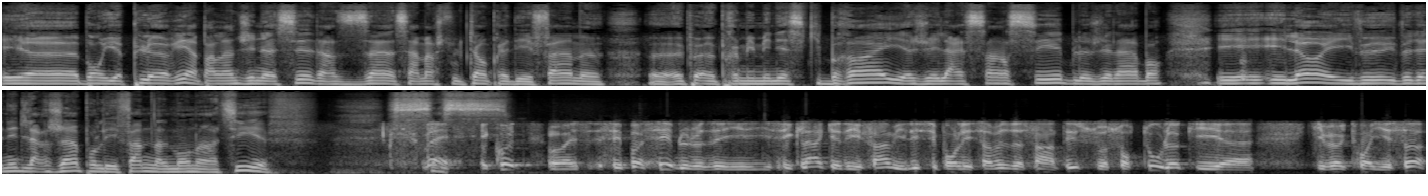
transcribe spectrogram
Et euh, bon, il a pleuré en parlant de génocide, en se disant ça marche tout le temps auprès des femmes. Un, un, premier ministre qui broille, j'ai l'air sensible, j'ai l'air bon. Et, et, là, il veut, il veut donner de l'argent pour les femmes dans le monde entier. Ben, écoute, c'est possible. c'est clair qu'il y a des femmes, il dit c'est pour les services de santé, surtout là qui euh, qui veulent octroyer ça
